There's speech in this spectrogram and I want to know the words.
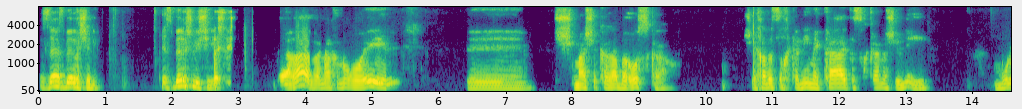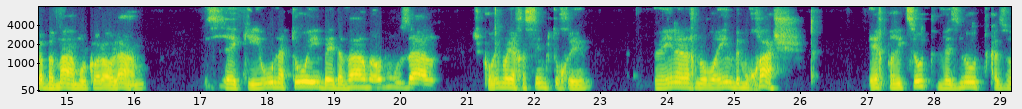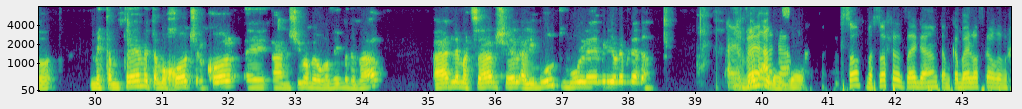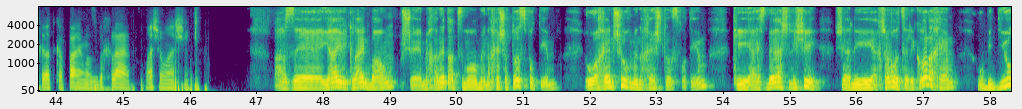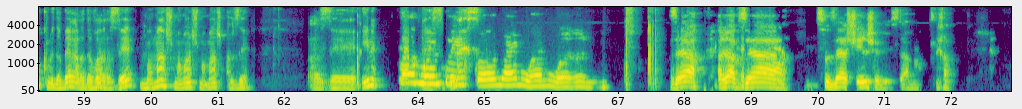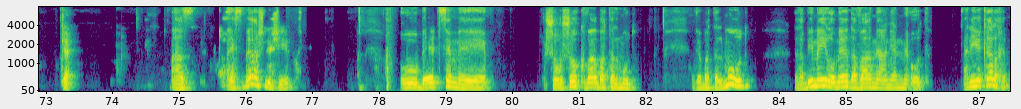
זה ההסבר השני. הסבר שלישי. והרב, אנחנו רואים אה, מה שקרה באוסקר, שאחד השחקנים הכה את השחקן השני מול הבמה, מול כל העולם, זה כי הוא נטוי בדבר מאוד מוזר, שקוראים לו יחסים פתוחים, והנה אנחנו רואים במוחש איך פריצות וזנות כזאת מטמטם את המוחות של כל אה, האנשים המעורבים בדבר, עד למצב של אלימות מול אה, מיליוני בני אדם. ואגב, בסוף, בסוף של זה גם אתה מקבל אוסקר במחיאות כפיים, אז בכלל, משהו משהו. אז uh, יאיר קליינבאום, שמכנה את עצמו מנחש התוספותים, הוא אכן שוב מנחש תוספותים, כי ההסבר השלישי שאני עכשיו רוצה לקרוא לכם, הוא בדיוק מדבר על הדבר הזה, ממש ממש ממש על זה. אז uh, הנה. זה הרב, זה ה... זה השיר שלי, סתם, סליחה. כן. אז ההסבר השלישי הוא בעצם אה, שורשו כבר בתלמוד. ובתלמוד רבי מאיר אומר דבר מעניין מאוד. אני אקרא לכם.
